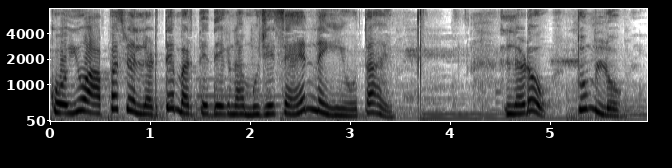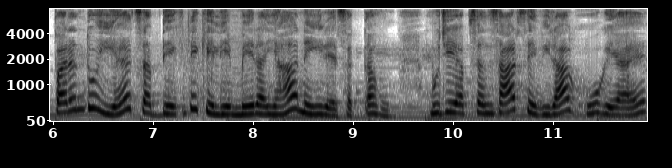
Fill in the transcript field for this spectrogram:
को यूँ आपस में लड़ते मरते देखना मुझे सहन नहीं होता है। लड़ो तुम लोग, परंतु यह सब देखने के लिए मेरा यहाँ नहीं रह सकता हूँ। मुझे अब संसार से विराग हो गया है,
